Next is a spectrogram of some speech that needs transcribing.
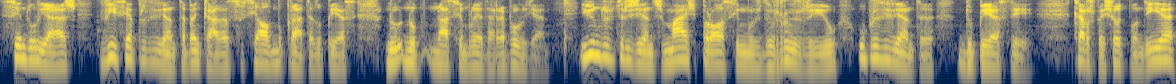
sendo, aliás, vice-presidente da bancada social-democrata do PS no, no, na Assembleia da. República. E um dos dirigentes mais próximos de Rui Rio, o presidente do PSD. Carlos Peixoto, bom dia.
